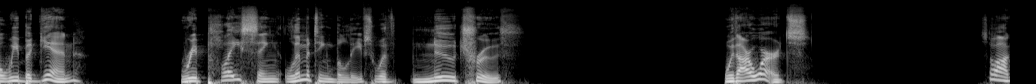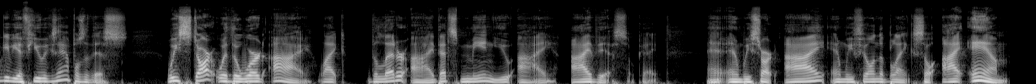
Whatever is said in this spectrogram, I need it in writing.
we begin replacing limiting beliefs with new truth with our words. So I'll give you a few examples of this. We start with the word I, like the letter I, that's me and you, I, I this, okay? And, and we start I and we fill in the blank. So I am,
